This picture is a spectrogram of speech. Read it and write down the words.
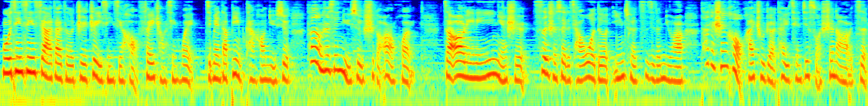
母亲辛西亚在得知这一信息后非常欣慰，即便她并不看好女婿，她懂这些女婿是个二婚。在二零零一年时，四十岁的乔沃德迎娶了自己的女儿，他的身后还杵着他与前妻所生的儿子。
